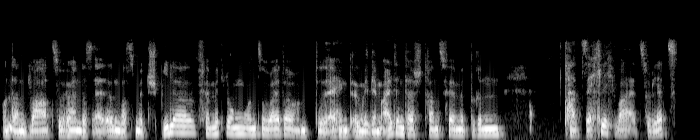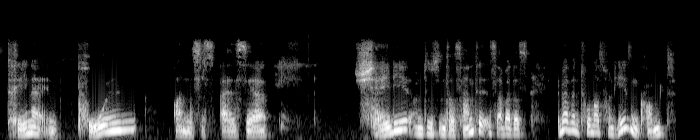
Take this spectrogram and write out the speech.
Und dann war zu hören, dass er irgendwas mit Spielervermittlungen und so weiter und äh, er hängt irgendwie dem Altintasch-Transfer mit drin. Tatsächlich war er zuletzt Trainer in Polen und es ist alles sehr, shady und das Interessante ist aber, dass immer wenn Thomas von Hesen kommt,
